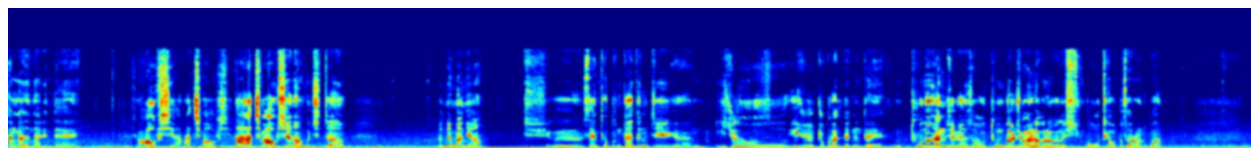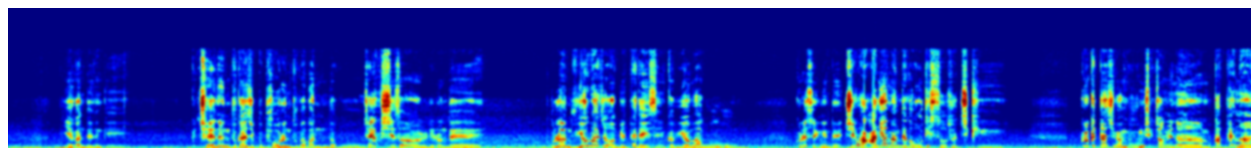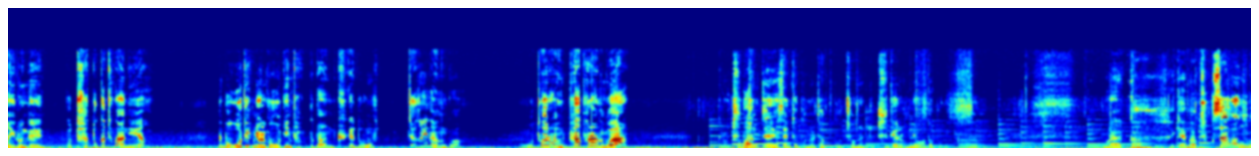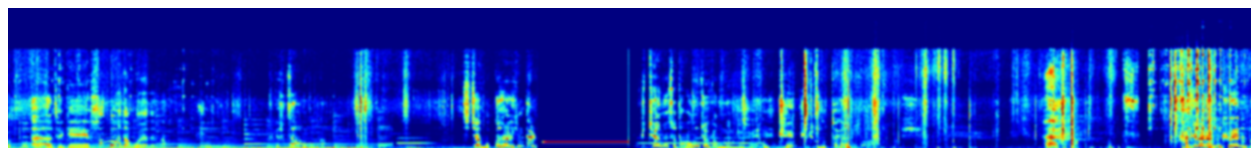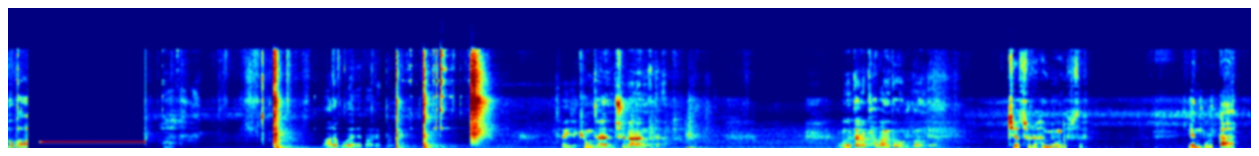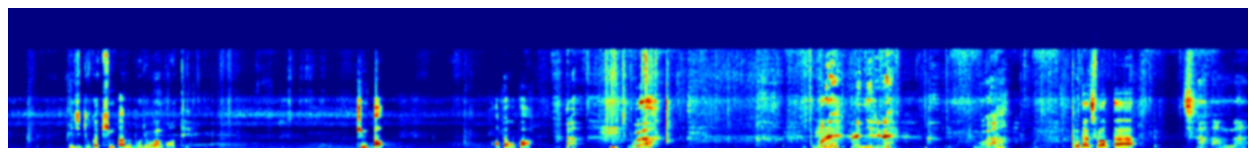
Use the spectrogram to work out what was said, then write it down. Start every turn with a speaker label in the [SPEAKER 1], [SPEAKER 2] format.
[SPEAKER 1] 등산 가는 날인데 지금 9시야. 아침 9시. 나 아침 9시에 나온 거 진짜 몇 년 만이야? 지금 센터 문 닫은 지 한 2주 2주 조금 안 됐는데 돈은 안 주면서 돈 벌지 말라 그러면은 씨, 뭐 어떻게 먹고 살아는 거야? 이해가 안 되는 게. 죄는 누가 짓고 벌은 누가 받는다고. 체육시설 이런데 물론 위험하죠. 밀폐돼 있으니까 위험하고 그럴 수 있는데 지금 안 위험한 데가 어딨어 솔직히 그렇게 따지면 뭐 음식점이나 뭐 카페나 이런데 뭐 다 똑같은 거 아니에요? 근데 뭐 어딘 열고 어딘 닫고 난 그게 너무 짜증이 나는 거야 어떡하라고 폐업하라는 거야? 그리고 두 번째 센터 문을 닫고 저는 또 두 개를 운영하다 보니까 뭐랄까 이게 막 속상한 것보다 되게 허무하다고 해야 되나? 좀 속상한 건가? 진짜 먹고 살기 힘들 PT 하면서 나온 적이 없는데 왜 개인 PT도 못하게 하는 거야? 아휴 가지 말라는 교회는 또 뭐? 말해 뭐해 말해 뭐해 자 이제 경산 출발합니다 오늘따라 가방이 너무 무거운데요 지하철에 한 명도 없어 얜 뭘까? 왠지 누가 김밥을 버리고 간 것 같아 김밥 아 배고파
[SPEAKER 2] 뭐야? 뭐래? 웬일이래? 뭐야?
[SPEAKER 1] 오다 주웠다
[SPEAKER 2] 참나.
